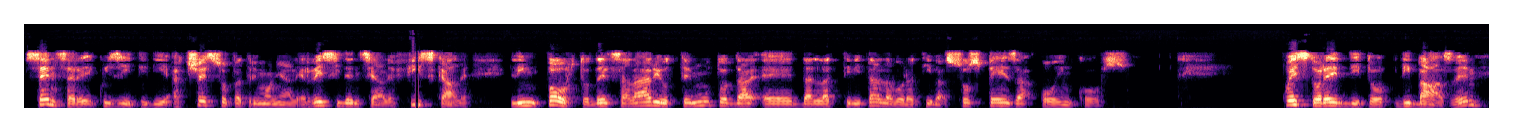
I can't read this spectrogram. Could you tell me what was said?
senza requisiti di accesso patrimoniale, residenziale, fiscale, l'importo del salario ottenuto da, eh, dall'attività lavorativa sospesa o in corso. Questo reddito di base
